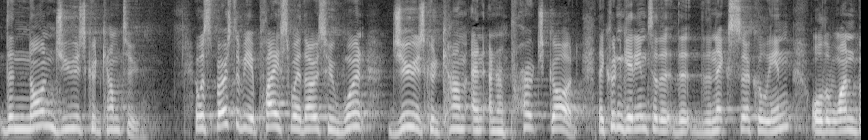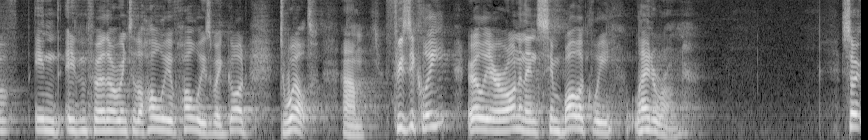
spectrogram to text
the non Jews could come to. It was supposed to be a place where those who weren't Jews could come and, and approach God. They couldn't get into the, the, the, next circle in, or the one in, even further, or into the Holy of Holies where God dwelt um, physically earlier on and then symbolically later on. So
